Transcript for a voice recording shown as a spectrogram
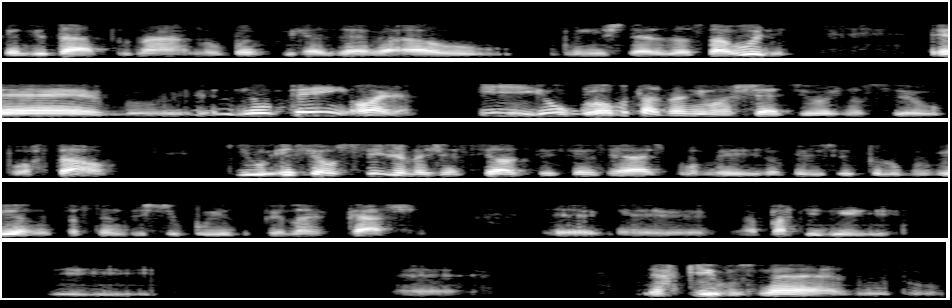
candidato na, no Banco de Reserva ao Ministério Saúde, é, não tem, olha, e o Globo está dando em manchete hoje no seu portal que esse auxílio emergencial de 600 reais por mês oferecido pelo governo, está sendo distribuído pela Caixa, é, é, a partir de, de é, arquivos né, do, do,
